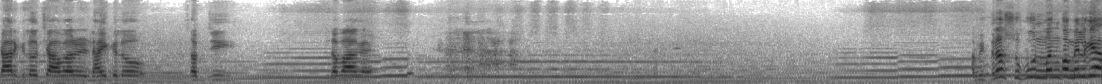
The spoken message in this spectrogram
चार किलो चावल, ढाई किलो सब्ज़ी, दबा गए। अब इतना सुकून मन को मिल गया।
